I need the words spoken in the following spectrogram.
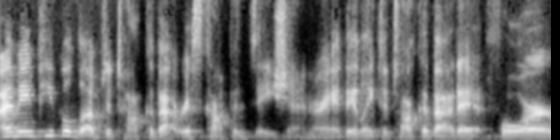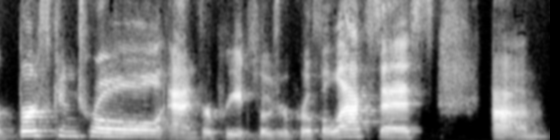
I mean, people love to talk about risk compensation, right? They like to talk about it for birth control and for pre exposure prophylaxis. Um,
